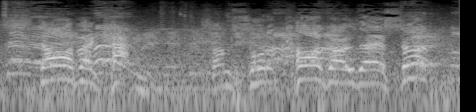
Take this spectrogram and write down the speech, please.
Starboard, Captain! Some sort of cargo there, sir!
